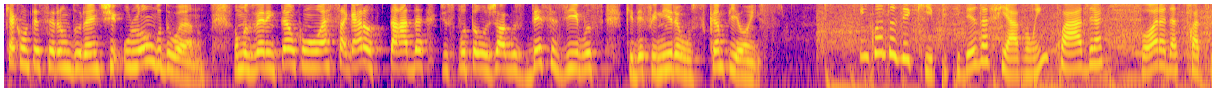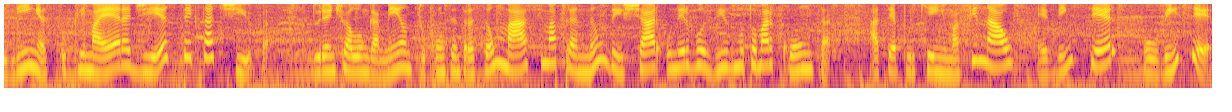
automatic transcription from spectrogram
que aconteceram durante o longo do ano. Vamos ver então como essa garotada disputou os jogos decisivos que definiram os campeões. Enquanto as equipes se desafiavam em quadra, fora das quatro linhas, o clima era de expectativa. Durante o alongamento, concentração máxima para não deixar o nervosismo tomar conta. Até porque em uma final é vencer ou vencer.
